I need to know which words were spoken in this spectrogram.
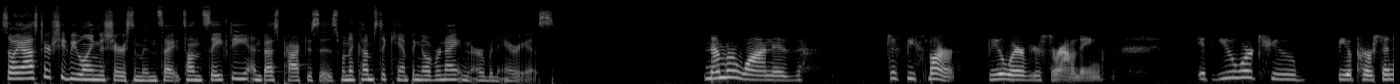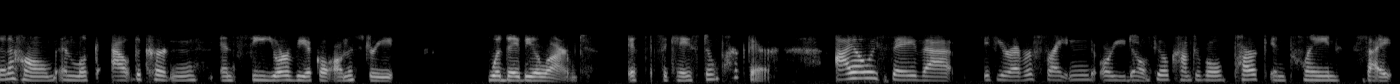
So I asked her if she'd be willing to share some insights on safety and best practices when it comes to camping overnight in urban areas. Number one is just be smart be aware of your surroundings. If you were to be a person in a home and look out the curtain and see your vehicle on the street, would they be alarmed? If it's the case, don't park there. I always say that if you're ever frightened or you don't feel comfortable, park in plain sight.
